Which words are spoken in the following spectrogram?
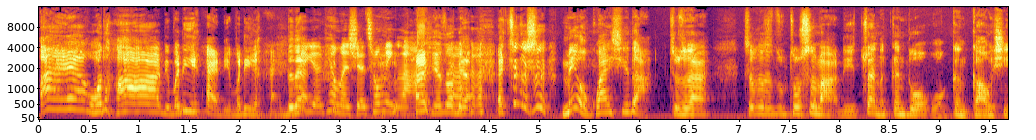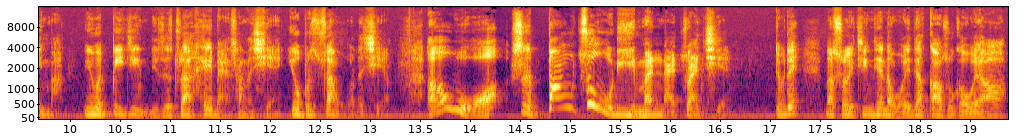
哎呀，我的哈，你们厉害，你们厉害，对不对？会员朋友们学聪明了，学聪明了。哎，这个是没有关系的，就是这个都是嘛，你赚的更多，我更高兴嘛，因为毕竟你是赚黑板上的钱，又不是赚我的钱，而我是帮助你们来赚钱。对不对？那所以今天呢，我一定要告诉各位啊、哦，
